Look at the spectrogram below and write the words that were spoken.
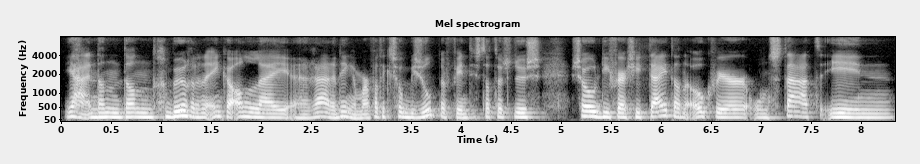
Ja, en dan, dan gebeuren er in één keer allerlei uh, rare dingen. Maar wat ik zo bijzonder vind, is dat er dus zo diversiteit dan ook weer ontstaat in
